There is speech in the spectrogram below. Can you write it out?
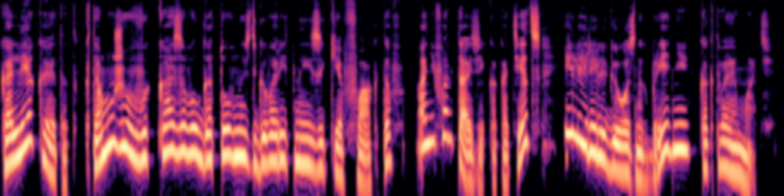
Коллега этот, к тому же, выказывал готовность говорить на языке фактов, а не фантазий, как отец, или религиозных бредней, как твоя мать.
